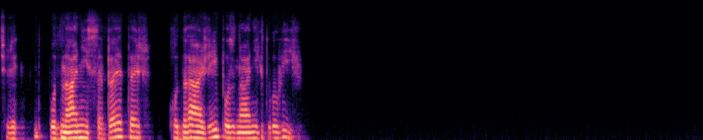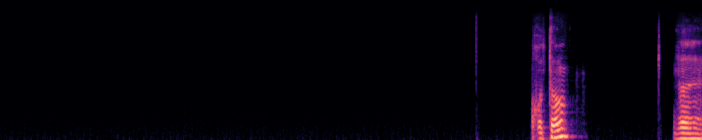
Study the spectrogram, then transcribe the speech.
Čili poznání sebe tež odráží poznání druhých. Proto v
